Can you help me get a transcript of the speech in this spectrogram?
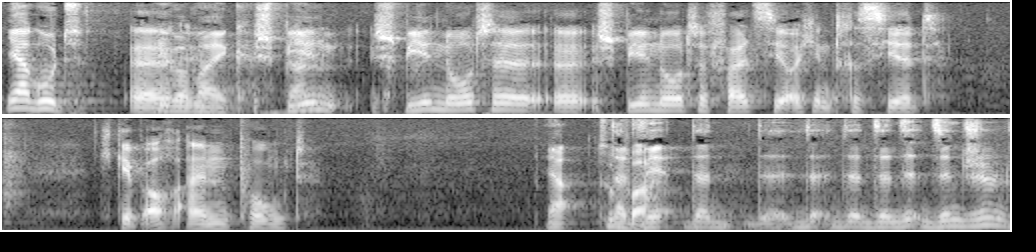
Ja, gut, äh, lieber Mike. Spiel, Spielnote, äh, Spielnote, falls sie euch interessiert. Ich gebe auch einen Punkt. Ja, Super. Da, da, da, sind schon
